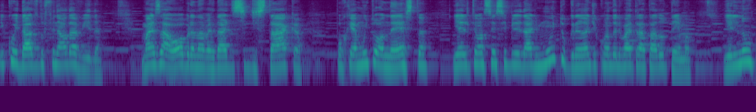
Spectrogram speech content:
e cuidados do final da vida. Mas a obra, na verdade, se destaca porque é muito honesta e ele tem uma sensibilidade muito grande quando ele vai tratar do tema. E ele não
